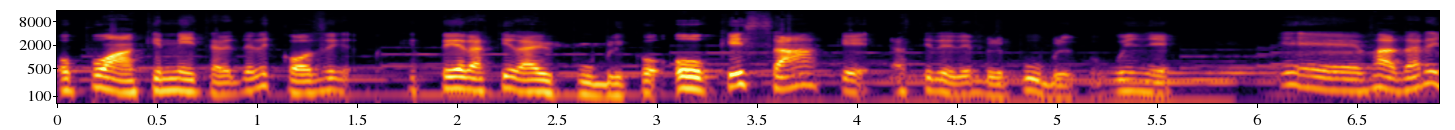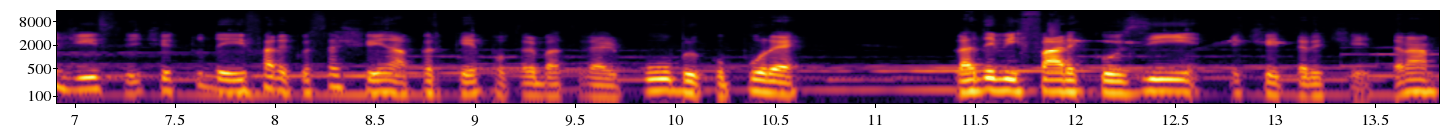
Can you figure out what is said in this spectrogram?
o può anche mettere delle cose per attirare il pubblico o che sa che attirerebbe il pubblico. Quindi eh, va da regista e dice tu devi fare questa scena perché potrebbe attirare il pubblico oppure la devi fare così eccetera eccetera.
